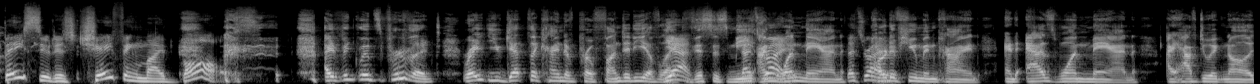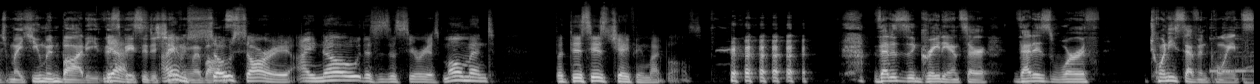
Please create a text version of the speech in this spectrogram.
spacesuit is chafing my balls. I think that's perfect, right? You get the kind of profundity of like, Yes, this is me. I'm right. one man, That's right. part of humankind. And as one man, I have to acknowledge my human body. This Yes, spacesuit is chafing my balls. I am chafing my so sorry. I know this is a serious moment, but this is chafing my balls. that is a great answer. That is worth 27 points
